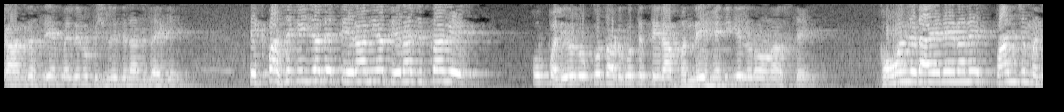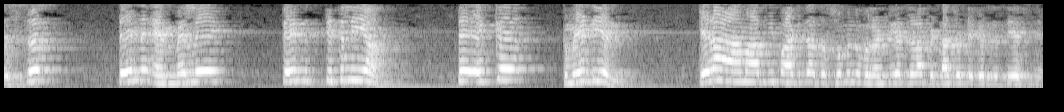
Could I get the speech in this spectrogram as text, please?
ਕਾਂਗਰਸ ਦੇ ਐਮਐਲਏ ਨੂੰ ਪਿਛਲੇ ਦਿਨਾਂ ਚ ਲੈ ਗਏ। ਇੱਕ ਪਾਸੇ ਕਹੀ ਜਾਂਦੇ 13 ਦੀਆਂ 13 ਜਿੱਤਾਂਗੇ। ਉਹ ਭਲਿਓ ਲੋਕੋ, ਤੁਹਾਡੇ ਕੋਲ ਤੇ 13 ਬੰਦੇ ਹੈ ਨਹੀਂਗੇ ਲੜਾਉਣ ਵਾਸਤੇ। ਕੌਣ ਲੜਾਏ ਨੇ ਇਹਨਾਂ ਨੇ? ਪੰਜ ਮਿਨਿਸਟਰ, ਤਿੰਨ ਐਮਐਲਏ ਤਿੰਨ ਤਿਤਲੀਆਂ। ਤੇ ਇੱਕ ਕਮੇਡੀਅਨ, ਕਿਹੜਾ ਆਮ ਆਦਮੀ ਪਾਰਟੀ ਦਾ ਦੱਸੋ ਮੈਨੂੰ ਵਲੰਟੀਅਰ ਜਿਹੜਾ ਪਿੰਡਾਂ ਚੋਂ ਟਿਕਟ ਦਿੱਤੀ ਇਸ ਨੇ।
